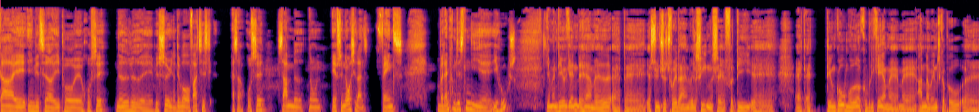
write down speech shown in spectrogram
der øh, inviterede I på øh, Rosé nede ved, øh, ved søen, og det var jo faktisk altså Rosé sammen med nogle FC Nordsjællands fans. Hvordan kom det sådan i, øh, i hus? Jamen det er jo igen det her med, at øh, jeg synes jo Twitter er en velsignelse, fordi øh, at, at det er jo en god måde at kommunikere med, med andre mennesker på, øh,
